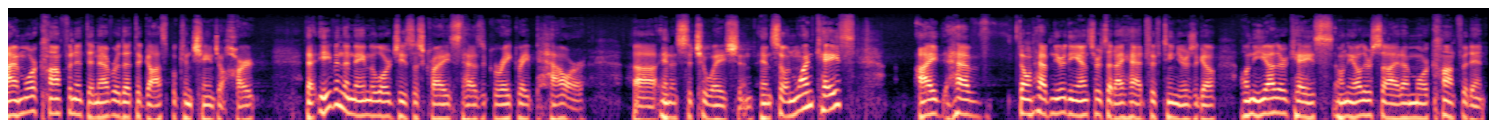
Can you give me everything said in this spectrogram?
I'm more confident than ever that the gospel can change a heart. That even the name of the Lord Jesus Christ has great, great power uh, in a situation. And so, in one case, I have don't have near the answers that I had 15 years ago. On the other case, on the other side, I'm more confident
